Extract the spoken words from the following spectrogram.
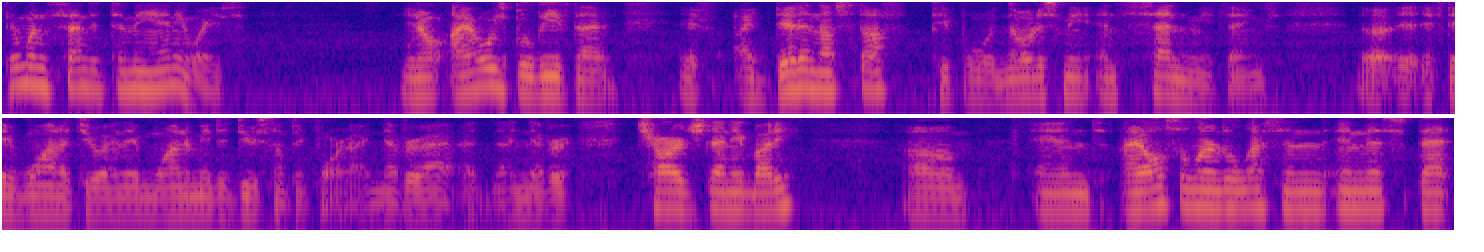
They wouldn't send it to me anyways. You know, I always believed that if I did enough stuff, people would notice me and send me things uh, if they wanted to and they wanted me to do something for it. I never, I, I never charged anybody. Um, and I also learned a lesson in this that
